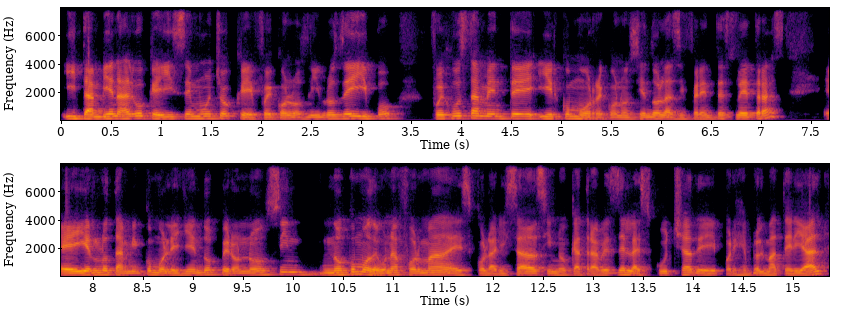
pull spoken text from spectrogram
Y también algo que hice mucho, que fue con los libros de Hipo, fue justamente ir como reconociendo las diferentes letras e irlo también como leyendo, pero no, sin, no como de una forma escolarizada, sino que a través de la escucha de, por ejemplo, el material,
